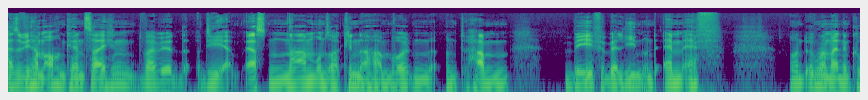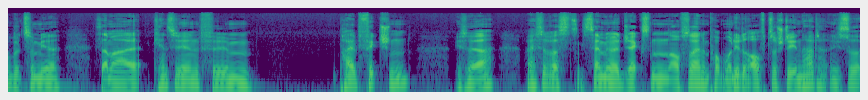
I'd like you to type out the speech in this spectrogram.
Also wir haben auch ein Kennzeichen, weil wir die ersten Namen unserer Kinder haben wollten und haben B für Berlin und MF. Und irgendwann meinte ein Kumpel zu mir, sag mal, kennst du den Film Pulp Fiction? Ich so, ja. Weißt du, was Samuel Jackson auf seinem Portemonnaie drauf zu stehen hat? Und ich so,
